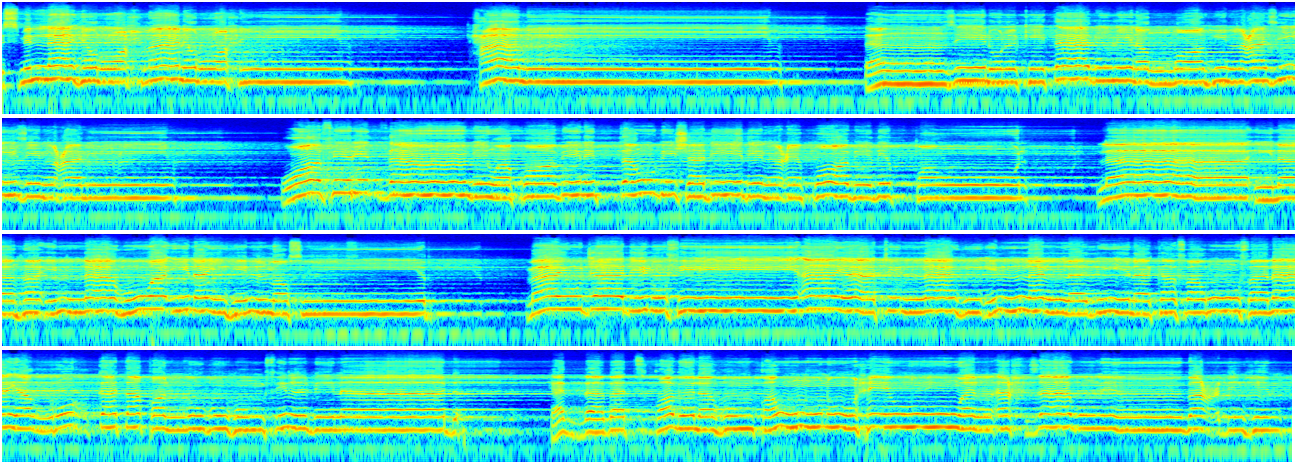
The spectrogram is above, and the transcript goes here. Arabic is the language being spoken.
بسم الله الرحمن الرحيم. حاميم تنزيل الكتاب من الله العزيز العليم. غافر الذنب وقابل التوب شديد العقاب ذي الطول. لا إله إلا هو إليه المصير. ما يجادل في آيات الله إلا الذين كفروا فلا يغررك تقلبهم في البلاد. كذبت قبلهم قوم نوح والأحزاب من بعدهم ۖ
